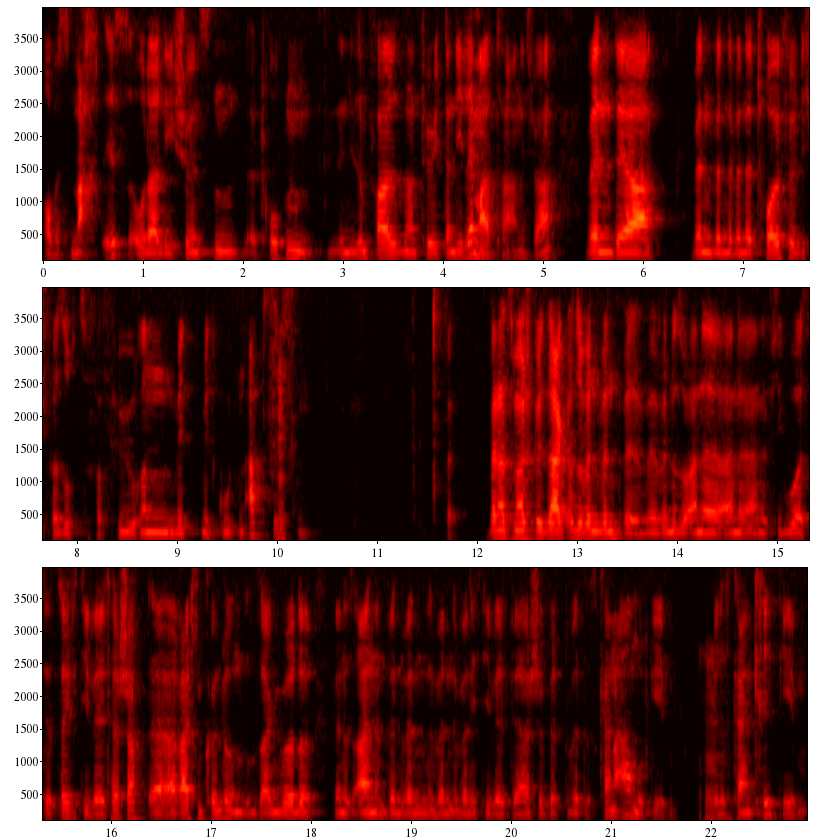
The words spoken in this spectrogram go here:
ob es Macht ist oder die schönsten äh, Truppen in diesem Fall sind natürlich dann die Lemmata, nicht wahr? Wenn der, wenn, wenn, wenn der Teufel dich versucht zu verführen mit, mit guten Absichten. Wenn er zum Beispiel sagt, also wenn, wenn, wenn du so eine, eine, eine Figur hast, die tatsächlich die Weltherrschaft äh, erreichen könnte und, und sagen würde, wenn, es einen, wenn, wenn, wenn, wenn ich die Welt beherrsche, wird, wird es keine Armut geben, mhm. wird es keinen Krieg geben.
